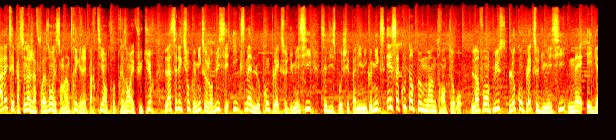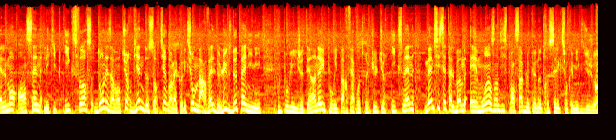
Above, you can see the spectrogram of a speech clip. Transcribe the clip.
avec ses personnages à foison et son intrigue répartie entre présent et futur, la sélection comics aujourd'hui c'est X-Men le complexe du Messie, c'est dispo chez Panini Comics et ça coûte un peu moins de 30 euros. L'info en plus, le complexe du Messie met également en scène l'équipe X-Force dont les aventures viennent de sortir dans la collection Marvel de luxe de Panini. Vous pouvez y jeter un œil pour y parfaire votre culture X-Men, même si cet album est moins indispensable que notre sélection comics du jour.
